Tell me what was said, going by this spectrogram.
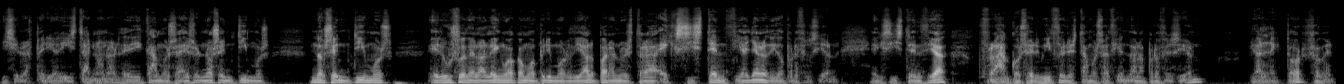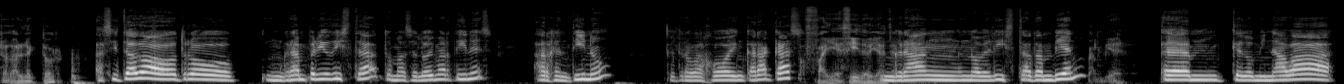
Y si los periodistas no nos dedicamos a eso, no sentimos, no sentimos el uso de la lengua como primordial para nuestra existencia, ya no digo profesión, existencia, flaco servicio le estamos haciendo a la profesión y al lector, sobre todo al lector. Ha citado a otro gran periodista, Tomás Eloy Martínez, argentino, que trabajó en Caracas. Fallecido ya. Un gran novelista también. También. Eh, que dominaba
